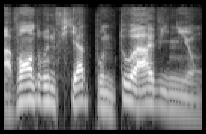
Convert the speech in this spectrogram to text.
À vendre une Fiat Punto à Avignon.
